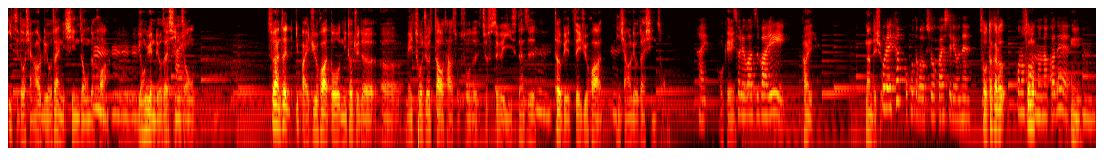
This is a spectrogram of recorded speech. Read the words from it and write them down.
一直都想要留在你心中的うん话，うんうんうん永远留在心中。 虽然这一百句话都你都觉得呃没错，就是照他所说的就是这个意思，但是嗯。特别这一句话嗯你想要留在心中。はい、OK，それはズバリ。はい。なんでしょう？これ100個言葉を紹介してるよね。そうだからこの本の中で、うん。うん。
